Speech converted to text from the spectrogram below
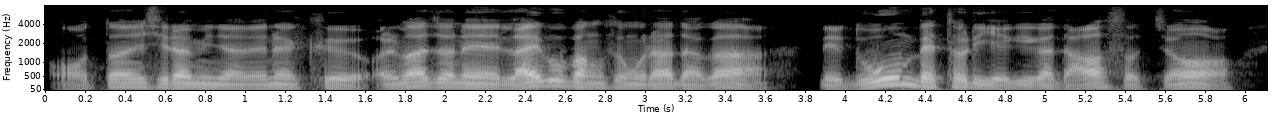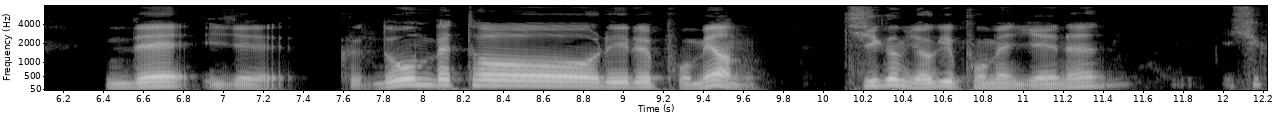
어떤 실험이냐면은 그 얼마 전에 라이브 방송을 하다가 네, 노온 배터리 얘기가 나왔었죠. 근데 이제 그 노온 배터리를 보면 지금 여기 보면 얘는 6,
